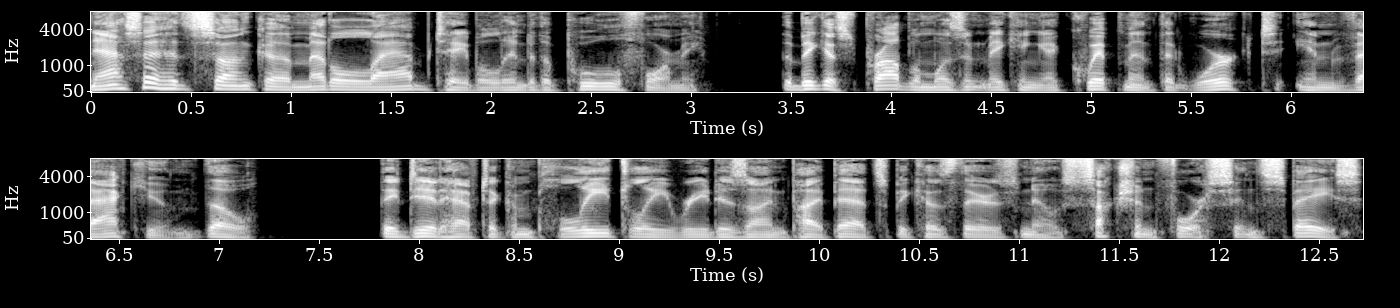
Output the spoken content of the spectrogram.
NASA had sunk a metal lab table into the pool for me. The biggest problem wasn't making equipment that worked in vacuum, though they did have to completely redesign pipettes because there's no suction force in space.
